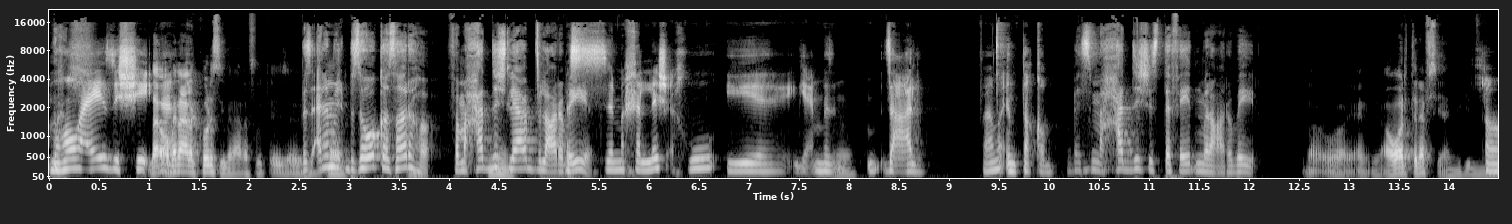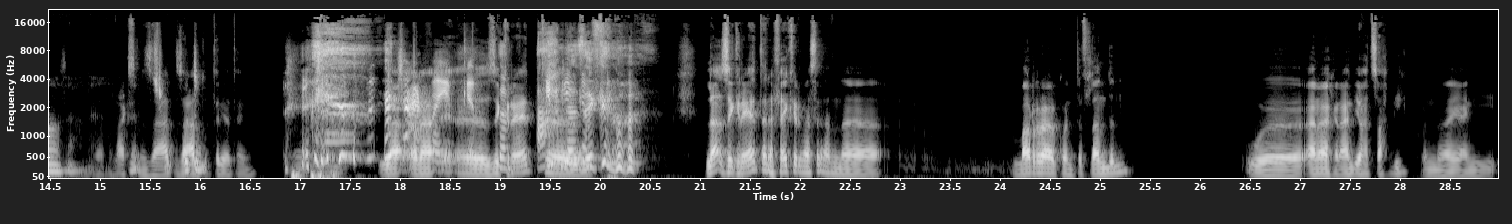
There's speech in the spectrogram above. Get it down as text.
ما هو عايز الشيء لا ومن ده. على الكرسي من على فوت. إيه زي بس أنا مش بس هو كسرها فما حدش. لعب بالعربيه بس ما خلاش أخوه ي- يعني. زعله. فاهمة؟ انتقم. بس ما حدش استفاد من العربية. لا هو يعني عورت نفسي يعني. أكيد آه. لا، بالعكس أنا زعلت. زعلت بطريقة ثانية لا أنا. آه، ذكريات أحلى آه، ذكرى لا ذكريات. أنا فاكر مثلا آه، مرة كنت في لندن وأنا كان عندي واحد صاحبي كنا يعني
